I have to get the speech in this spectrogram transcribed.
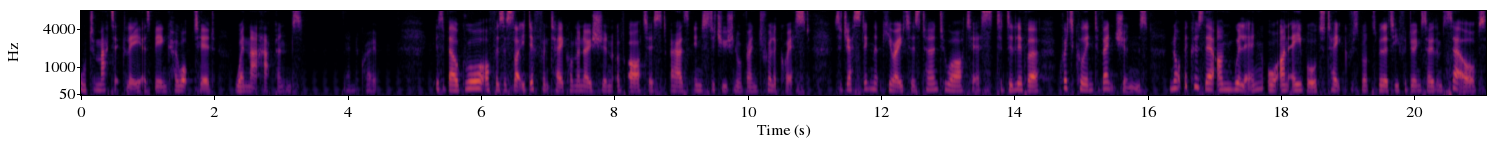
automatically as being co opted when that happens. End quote. Isabelle Graw offers a slightly different take on the notion of artist as institutional ventriloquist, suggesting that curators turn to artists to deliver critical interventions not because they're unwilling or unable to take responsibility for doing so themselves,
